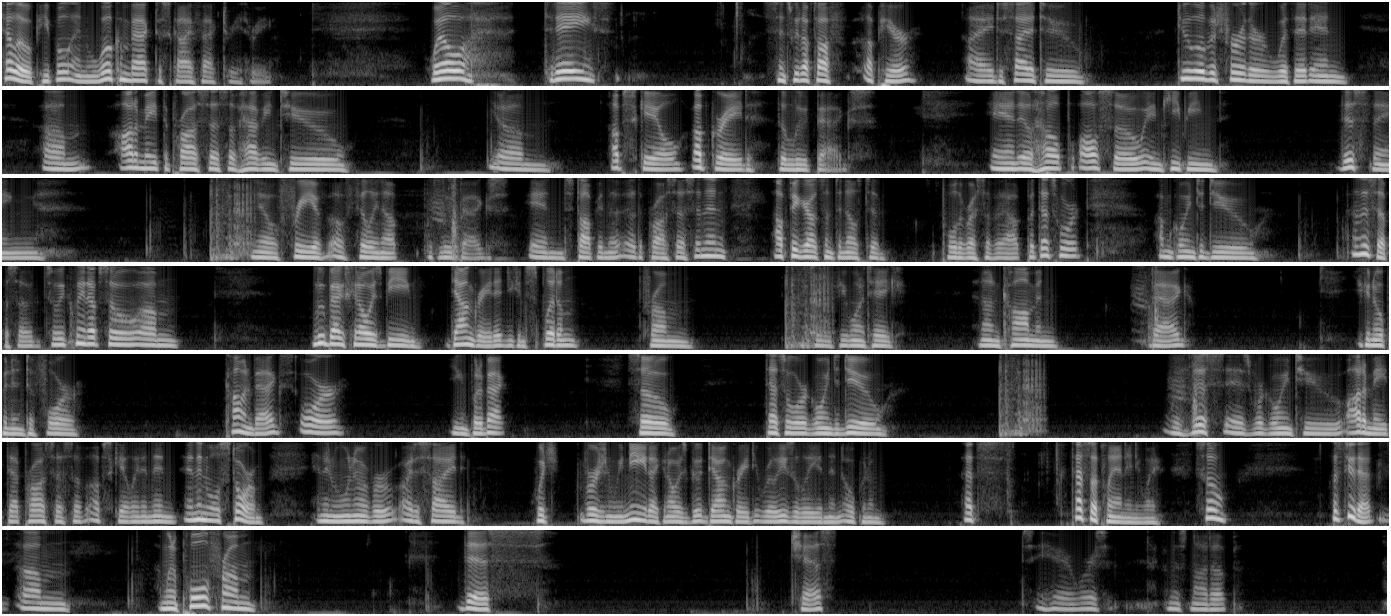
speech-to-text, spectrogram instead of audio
Hello, people, and welcome back to Sky Factory 3. Well, today, since we left off up here, I decided to do a little bit further with it and um, automate the process of having to um, upscale, upgrade the loot bags. And it'll help also in keeping this thing, you know, free of, of filling up with loot bags and stopping the, uh, the process. And then I'll figure out something else to pull the rest of it out. But that's what I'm going to do in this episode. So we cleaned up so um, loot bags can always be downgraded. You can split them from, let's see, if you want to take an uncommon bag, you can open it into four common bags or you can put it back. So that's what we're going to do with this is we're going to automate that process of upscaling and then and then we'll store them. And then whenever I decide which version we need, I can always go downgrade it real easily and then open them. That's that's my plan anyway. So let's do that. Um, I'm going to pull from this chest. Let's see here, where is it? How come it's not up?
